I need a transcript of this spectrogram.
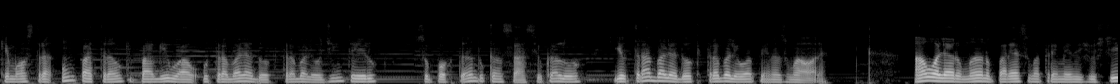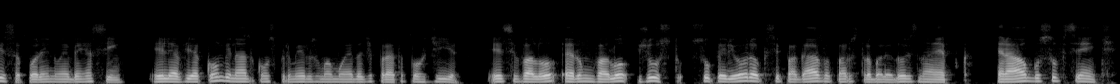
que mostra um patrão que paga igual o trabalhador que trabalhou o dia inteiro, suportando o cansaço e o calor, e o trabalhador que trabalhou apenas uma hora. Ao olhar humano, parece uma tremenda injustiça, porém não é bem assim. Ele havia combinado com os primeiros uma moeda de prata por dia. Esse valor era um valor justo, superior ao que se pagava para os trabalhadores na época. Era algo suficiente,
